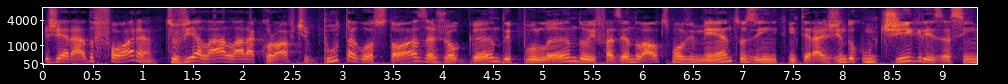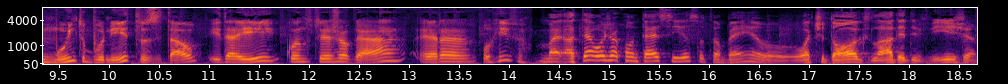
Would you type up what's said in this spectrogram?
gerado fora. Tu via lá a Lara Croft, puta gostosa, jogando e pulando e fazendo altos movimentos e interagindo com tigres, assim, muito bonitos e tal. E daí, quando tu ia jogar, era horrível. Mas até hoje acontece isso também, o Watch Dogs lá, The Division.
